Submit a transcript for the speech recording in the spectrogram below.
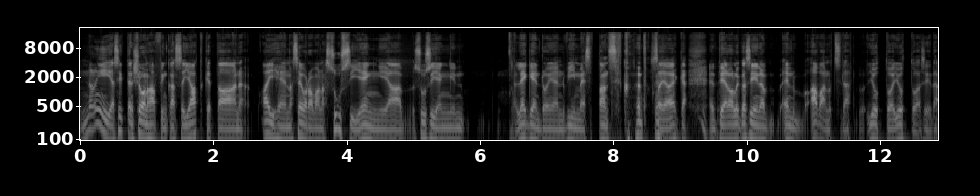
No niin, ja sitten Sean Huffin kanssa jatketaan aiheena seuraavana susijengi ja susijengin legendojen viimeiset tanssit, kuten tuossa jo ehkä, en tiedä oliko siinä, en avannut sitä juttua, juttua siitä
